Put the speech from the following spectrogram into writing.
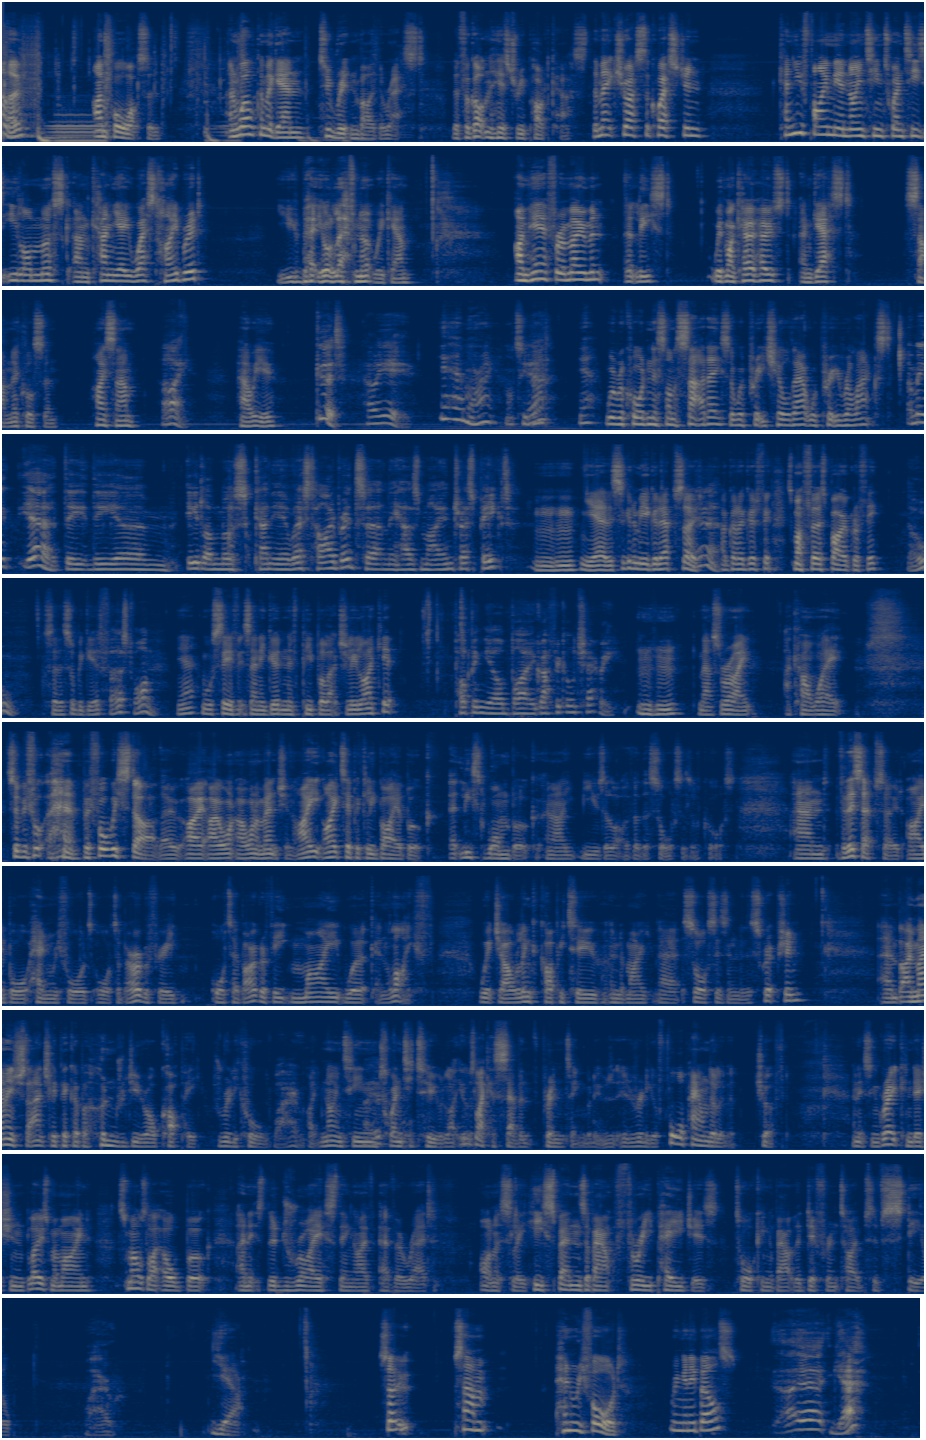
Hello, I'm Paul Watson, and welcome again to Written by the Rest, the Forgotten History podcast that makes you ask the question Can you find me a 1920s Elon Musk and Kanye West hybrid? You bet your left nut we can. I'm here for a moment, at least, with my co host and guest, Sam Nicholson. Hi, Sam. Hi. How are you? Good. How are you? Yeah, I'm alright. Not too Yeah? bad. Yeah, we're recording this on a Saturday, so we're pretty chilled out. We're pretty relaxed. I mean, yeah, the the um, Elon Musk Kanye West hybrid certainly has my interest peaked. Mm-hmm. Yeah, this is going to be a good episode. Yeah. I've got a good feel. It's my first biography, Oh, so this will be good. first one. Yeah, we'll see if it's any good and if people actually like it. Popping your biographical cherry. Mm-hmm. That's right. I can't wait. So before before we start, though, I, I, want, I want to mention I, I typically buy a book, at least one book, and I use a lot of other sources, of course. And for this episode, I bought Henry Ford's autobiography, autobiography, My Work and Life, which I'll link a copy to under my uh, sources in the description. Um, but I managed to actually pick up a hundred-year-old copy. It was really cool. Wow. Like 1922. Like it was like a seventh printing, but it was it was really good. Four pound delivered. Chuffed and it's in great condition, blows my mind, smells like old book, and it's the driest thing I've ever read. Honestly, he spends about three pages talking about the different types of steel. Wow. Yeah. So, Sam, Henry Ford, ring any bells? Uh, yeah,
